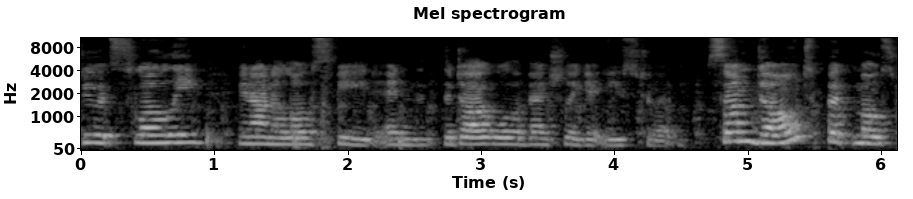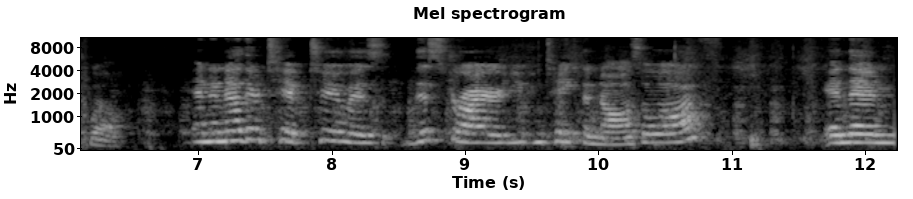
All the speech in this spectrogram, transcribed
do it slowly and on a low speed and the dog will eventually get used to it. Some don't, but most will. And another tip too is this dryer, you can take the nozzle off and then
